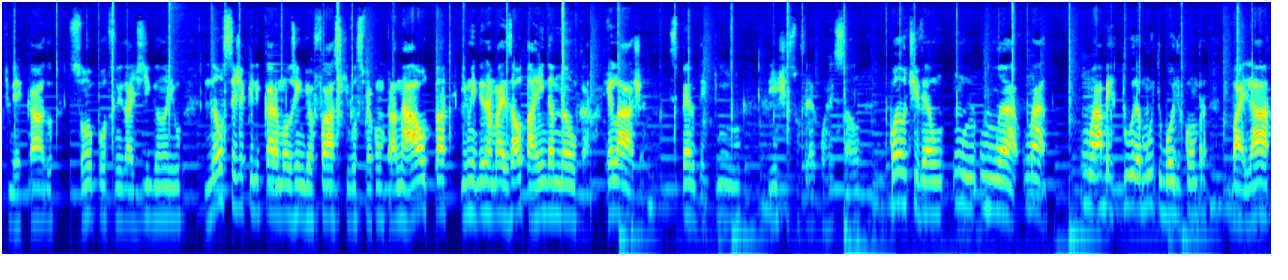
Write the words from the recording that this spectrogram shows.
de mercado, são oportunidades de ganho. Não seja aquele cara malzinho de alface que você vai comprar na alta e vender na mais alta ainda, não, cara. Relaxa, espera o tempinho, deixa sofrer a correção quando tiver um, um, uma, uma, uma abertura muito boa de compra, vai lá,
